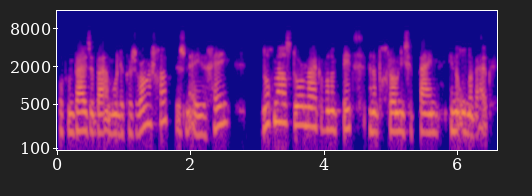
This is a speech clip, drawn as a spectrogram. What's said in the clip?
op een buitenbaarmoedelijke zwangerschap, dus een EUG, nogmaals doormaken van een PIT en op chronische pijn in de onderbuik.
